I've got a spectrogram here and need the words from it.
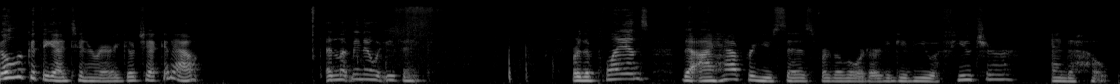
Go look at the itinerary, go check it out. and let me know what you think. For the plans that I have for you, says for the Lord, are to give you a future and a hope.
